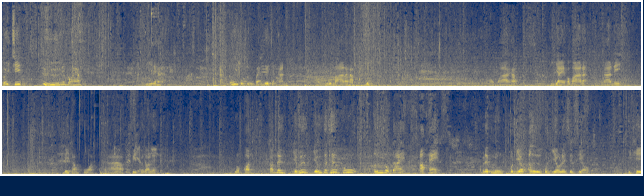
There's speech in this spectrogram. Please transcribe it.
เฮ้ยชีดอือหือเรียบร้อยครับดีเลยฮะกัดอุ้ยโอ้โหแม่งเลยจัดกันโอ้โหมาแล้วครับบึ๊ก มาครับพี่ใหญ่เขามาแล้วงานนี้นี่ทำครัวอ่าปิดไปก่อนเลยหลบก่อนแป๊บนึงอย่าพึ่งอย่าพึ่งกระทืบกูเออหลบได้อ้าวให้เอาไปเลยคุณลุงคนเดียวเออคนเดียวเลยเสียวๆอีกที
